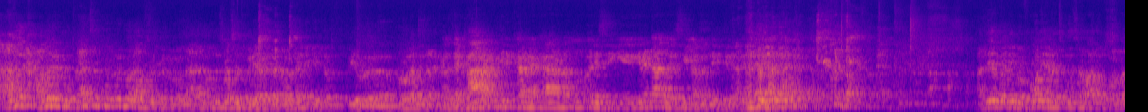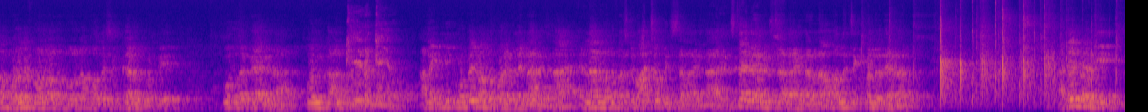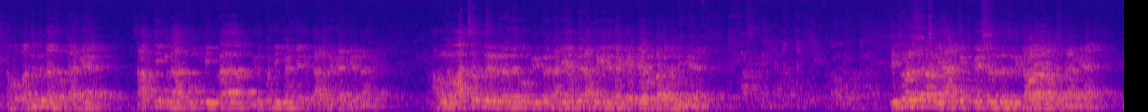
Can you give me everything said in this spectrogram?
அவர் அவருக்கு ட்ரான்ஸ்ஃபர் பண்றதுக்கு ஒரு ஆப்ஷன் இருக்கணும்ல அது வந்து சோஷியல் மீடியா இருக்கிறவங்க இன்னைக்கு இந்த ப்ரோக்ராம் அந்த நடக்குது. காரணத்திற்கான காரணம் முன் வரிசைக்கு இரண்டாவது வரிசையில் அமர்ந்திருக்கிறது. அதே மாதிரி இப்போ ஃபோன் யாராச்சும் புதுசாக வாங்க போனா முதல்ல ஃபோன் வாங்க போனா முதல்ல சிம் கார்டு போட்டு ஃபோன் ஒர்க் ஆகுதா? ஃபோன் கால் போகுதா ஆனா இன்னைக்கு மொபைல் வாங்க போற இடத்துல என்ன ஆகுதுன்னா எல்லாரும் வந்து ஃபர்ஸ்ட் வாட்ஸ்அப் இன்ஸ்டால் ஆகுதா? இன்ஸ்டாகிராம் இன்ஸ்டால் ஆகுதான்னா வந்து செக் பண்றதே எல்லாரும். அதே மாதிரி நம்ம மதுக்கு தான் சொல்றாங்க சாப்பிட்டீங்களா தூங்குனீங்களா இது பண்ணீங்களான்னு எனக்கு காரணம் இருக்கான்னு கேட்டாங்க. அவங்க வாட்ஸ்அப்ல இருக்கிறது இருக்கிற நிறைய பேர் அந்த கேள்வி தான் கேட்டே இருப்பாங்கன்னு நினைக்கிறேன் இன்னொரு தடவை யாருக்கு பேசுறது சொல்லி கவலைப்பட்டாங்க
